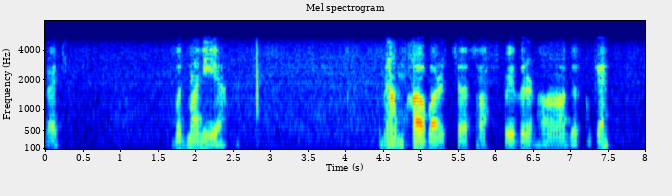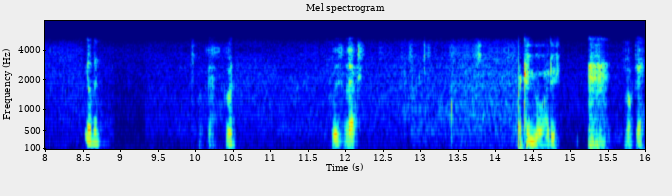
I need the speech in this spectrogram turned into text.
right? Badmaniya. Brahmavarcha Sahpedranag. Okay? Okay. Okay, good. Who is next? I can go, Hari. Okay.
